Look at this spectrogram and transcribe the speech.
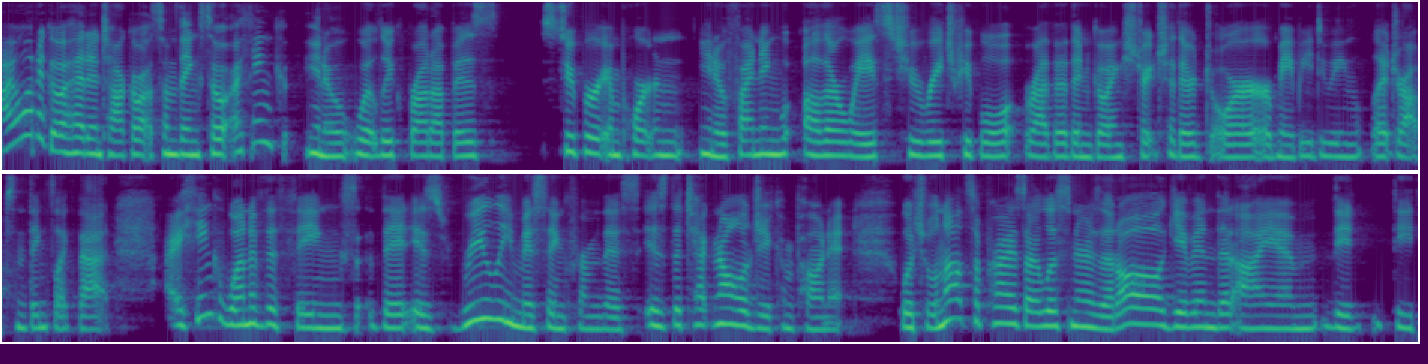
I want to go ahead and talk about something. So I think, you know, what Luke brought up is super important, you know, finding other ways to reach people rather than going straight to their door or maybe doing lit drops and things like that. I think one of the things that is really missing from this is the technology component, which will not surprise our listeners at all, given that I am the, the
